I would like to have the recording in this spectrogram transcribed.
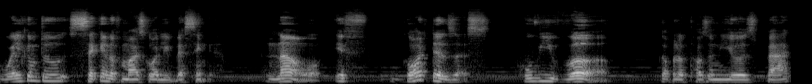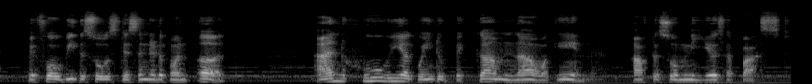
Welcome to second of March Godly Blessing. Now, if God tells us who we were a couple of thousand years back before we the souls descended upon earth and who we are going to become now again after so many years have passed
